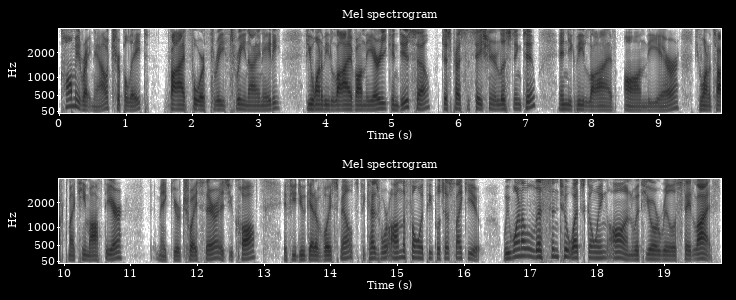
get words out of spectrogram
Call me right now, 888 543 3980. If you want to be live on the air, you can do so. Just press the station you're listening to, and you can be live on the air. If you want to talk to my team off the air, make your choice there as you call. If you do get a voicemail, it's because we're on the phone with people just like you. We want to listen to what's going on with your real estate life.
